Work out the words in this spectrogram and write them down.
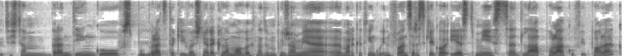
gdzieś tam brandingu, współprac takich właśnie reklamowych na tym poziomie e, marketingu influencerskiego jest miejsce dla Polaków i Polek?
